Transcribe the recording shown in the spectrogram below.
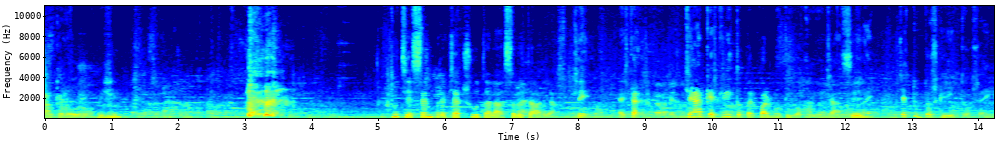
anche loro. tu ti è sempre piaciuta la solitaria. Sì, c'è anche scritto per qual motivo ho cominciato. Sì. C'è tutto scritto, sai?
